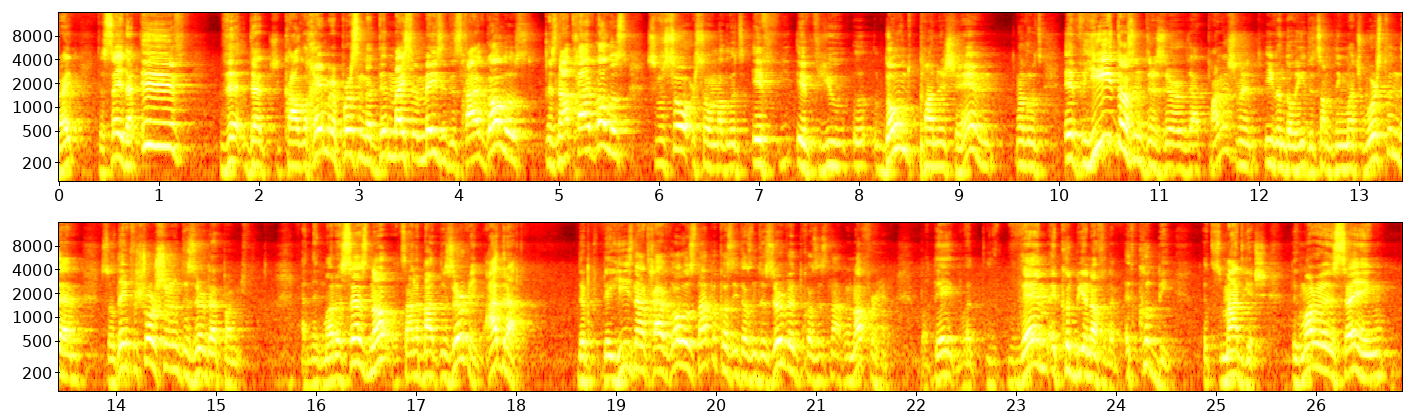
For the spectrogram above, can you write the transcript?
right? To say that if the, that a person that did ma'aser amazing, is chayav galus, is not chayav galus. So, so, so in other words, if if you uh, don't punish him, in other words, if he doesn't deserve that punishment, even though he did something much worse than them, so they for sure shouldn't deserve that punishment. And the Gemara says, no, it's not about deserving. Adra. The, the, he's not chayav galus not because he doesn't deserve it, because it's not enough for him. But they, but them, it could be enough for them. It could be. It's madgish. The Gemara is saying,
